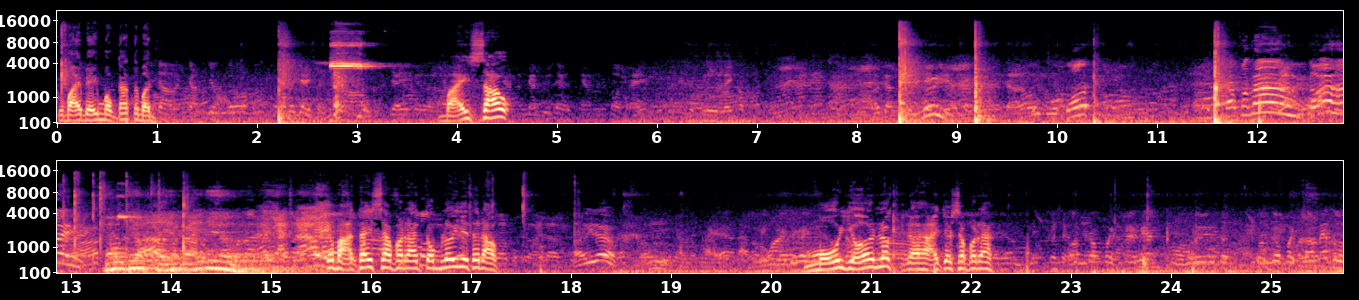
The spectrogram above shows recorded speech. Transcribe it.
của bãi biển một cát Tây Bình. Bảy sáu. Tốt Sang Phan Rang quá hay các bạn thấy Savara công lưới như thế nào? Mũi giữa rất lợi hại cho Samparan. toàn góc vạch 2 mét bỏ lên toàn góc vạch 8 mét thôi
